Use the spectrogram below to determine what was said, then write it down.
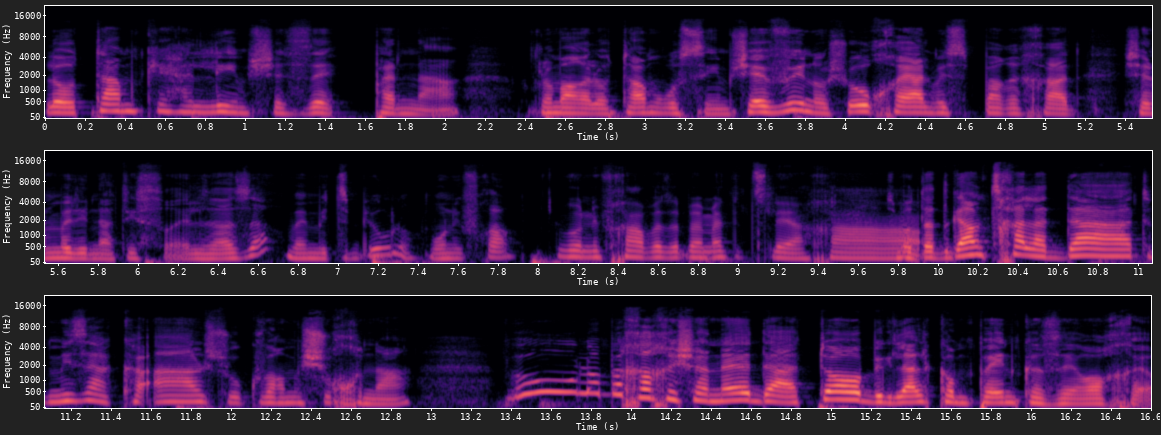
לאותם קהלים שזה פנה, כלומר, אל אותם רוסים, שהבינו שהוא חייל מספר אחד של מדינת ישראל, זה עזר, והם הצביעו לו, והוא נבחר. והוא נבחר וזה באמת הצליח. זאת אומרת, את גם צריכה לדעת מי זה הקהל שהוא כבר משוכנע, והוא לא בהכרח ישנה את דעתו בגלל קמפיין כזה או אחר.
